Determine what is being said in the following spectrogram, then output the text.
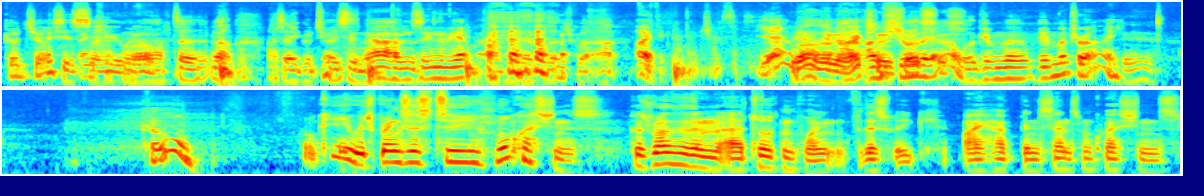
Good choices. Thank uh, you. We'll have to. Well, I say good choices now. I haven't seen them yet. apart from Naked Lunch, but I, i think they're good choices yeah, Yeah, well, they're I, I'm excellent sure they choices. are. We'll give them a, give them a try. Yeah. Cool. Okay, which brings us to more questions. Because rather than a talking point for this week, I have been sent some questions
